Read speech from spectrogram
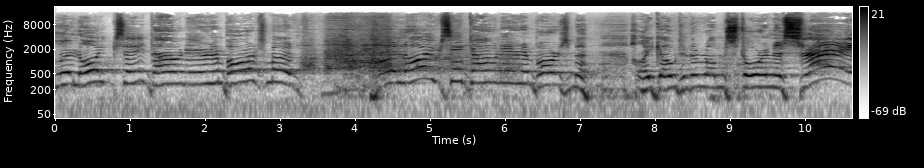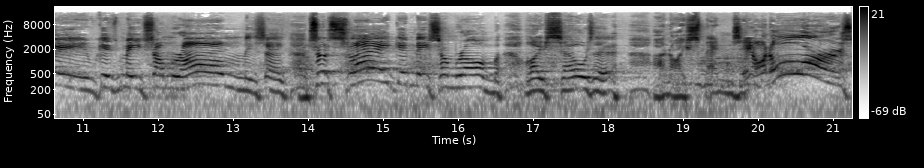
I like sitting down here in Portsmouth. I like sitting down here in Portsmouth. I go to the rum store and the slave gives me some rum, he says. So slave give me some rum. I sells it and I spends it on whores,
